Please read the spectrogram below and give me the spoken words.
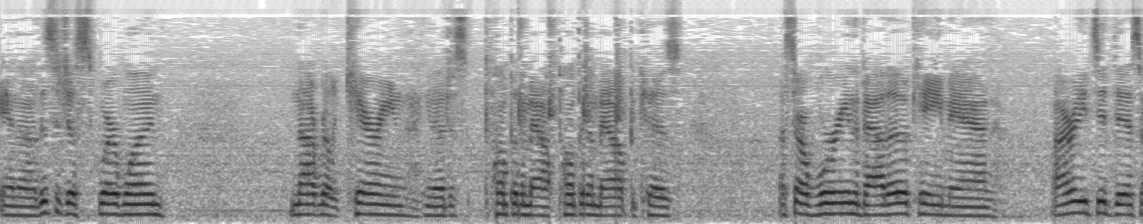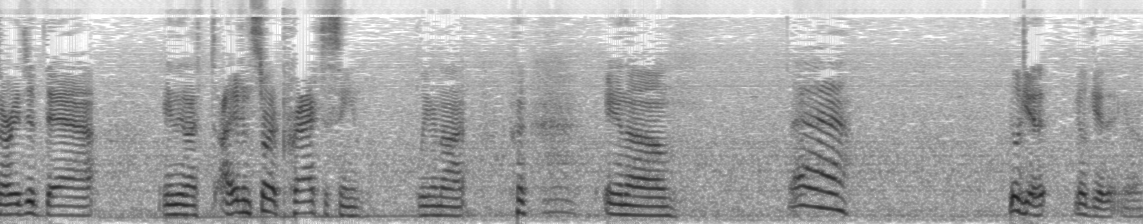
And uh, this is just square one, not really caring, you know, just pumping them out, pumping them out because I started worrying about, okay, man, I already did this, I already did that. And then I, I even started practicing, believe it or not. and, um, eh, you'll get it. You'll get it, you know.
